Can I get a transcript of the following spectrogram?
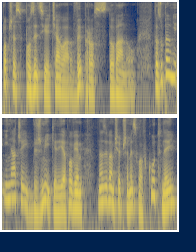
poprzez pozycję ciała wyprostowaną. To zupełnie inaczej brzmi, kiedy ja powiem, nazywam się Przemysław Kutny,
